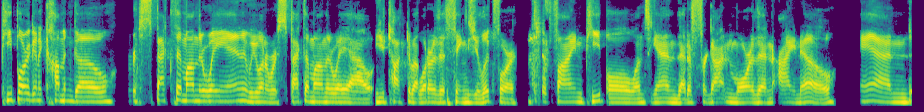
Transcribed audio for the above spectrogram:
People are going to come and go. Respect them on their way in, and we want to respect them on their way out. You talked about what are the things you look for to find people, once again, that have forgotten more than I know. And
